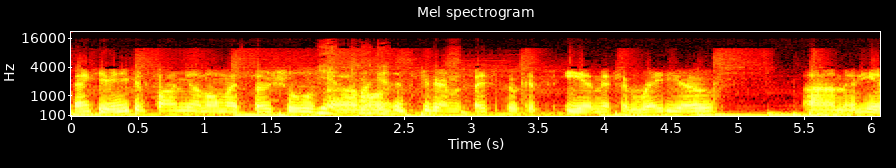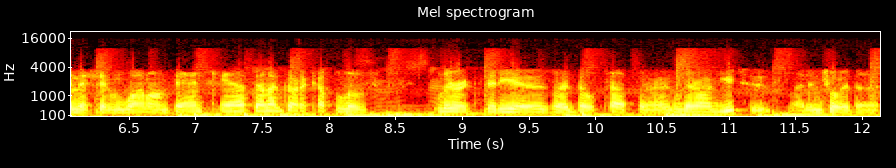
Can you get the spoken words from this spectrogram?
Thank you. And you can find me on all my socials. Yeah, um, on it. Instagram and Facebook, it's EMFM Radio um, and EMFM1 on Bandcamp. And I've got a couple of lyric videos I built up, uh, and they're on YouTube. I'd enjoy the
